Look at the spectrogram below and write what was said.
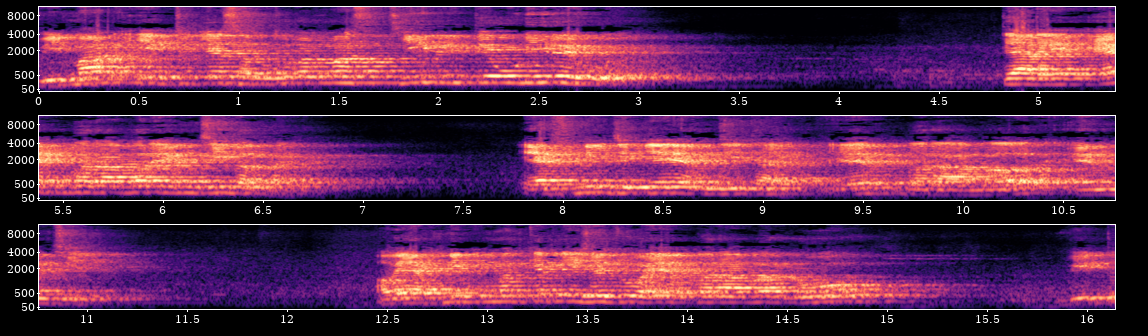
વિમાન એક જગ્યાએ સંતુલનમાં સ્થિર રીતે ઉડી રહ્યું હોય, ત્યારે F mg લખાય F ની જગ્યાએ mg થાય F બરાબર mg હવે F ની કિંમત કેટલી છે જો F બરાબર ρ v2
